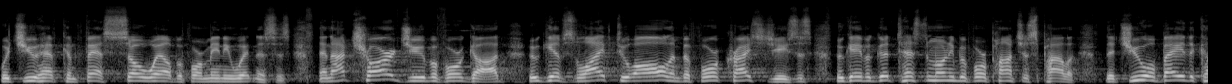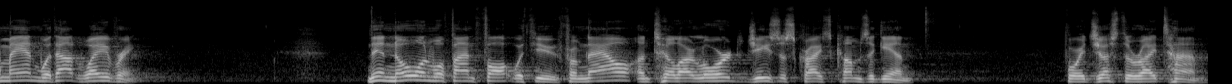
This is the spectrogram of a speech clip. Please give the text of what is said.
which you have confessed so well before many witnesses. And I charge you before God, who gives life to all, and before Christ Jesus, who gave a good testimony before Pontius Pilate, that you obey the command without wavering. Then no one will find fault with you from now until our Lord Jesus Christ comes again. For at just the right time,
